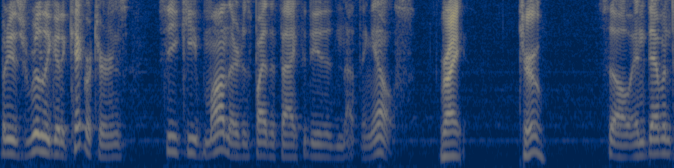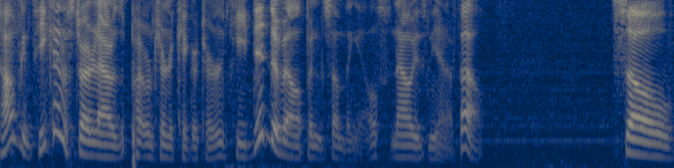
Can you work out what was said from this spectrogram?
But he was really good at kick returns, so you keep him on there despite the fact that he did nothing else. Right, true. So, and Deven Thompkins, he kind of started out as a punt returner, kick returner. He did develop into something else. Now he's in the NFL. So,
